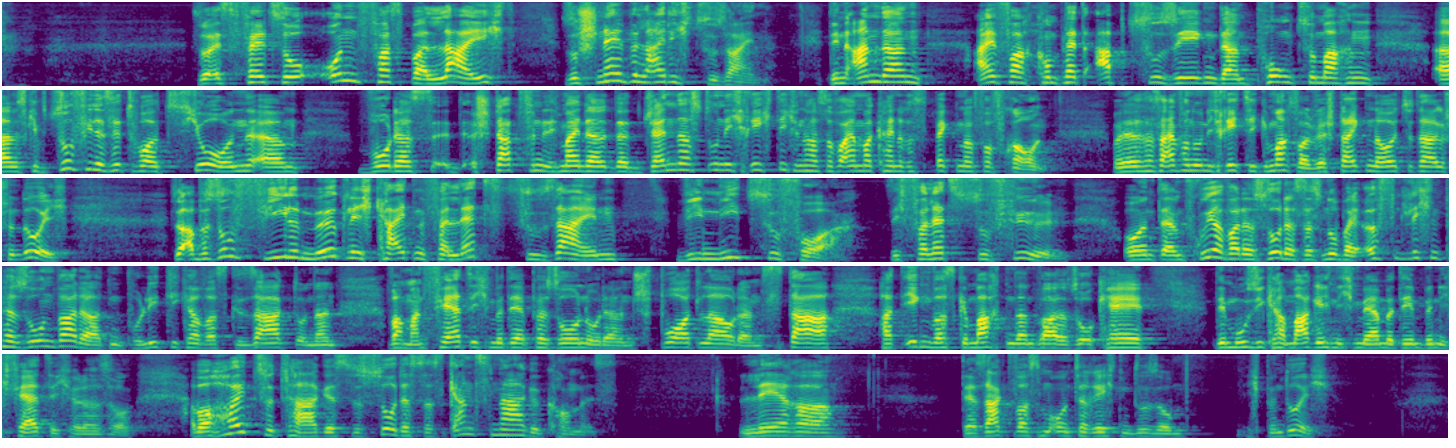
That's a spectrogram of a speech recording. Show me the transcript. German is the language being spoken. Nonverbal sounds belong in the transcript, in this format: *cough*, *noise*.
So, es fällt so unfassbar leicht, so schnell beleidigt zu sein. Den anderen einfach komplett abzusägen, dann Punkt zu machen. Äh, es gibt so viele Situationen, ähm, wo das stattfindet. Ich meine, da, da genderst du nicht richtig und hast auf einmal keinen Respekt mehr vor Frauen. Weil das hast du einfach nur nicht richtig gemacht, weil wir steigen da heutzutage schon durch. So, aber so viele Möglichkeiten, verletzt zu sein, wie nie zuvor, sich verletzt zu fühlen. Und ähm, früher war das so, dass das nur bei öffentlichen Personen war. Da hat ein Politiker was gesagt und dann war man fertig mit der Person oder ein Sportler oder ein Star hat irgendwas gemacht und dann war das so, okay, den Musiker mag ich nicht mehr, mit dem bin ich fertig oder so. Aber heutzutage ist es so, dass das ganz nah gekommen ist. Lehrer, der sagt was im Unterricht und du so, ich bin durch.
